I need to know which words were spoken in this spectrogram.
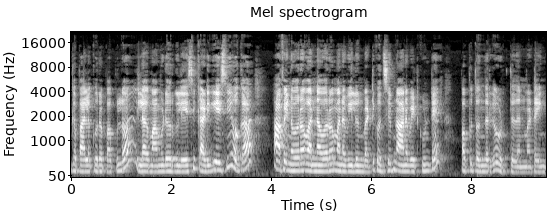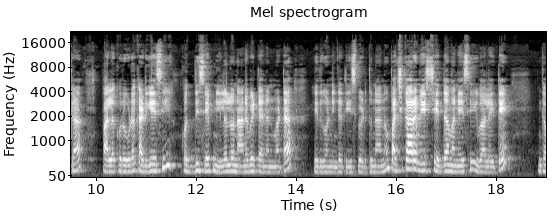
ఇంకా పాలకూర పప్పులో ఇలా మామిడి ఒరుగులు వేసి కడిగేసి ఒక హాఫ్ అన్ అవరో వన్ అవరో మన వీలుని బట్టి కొద్దిసేపు నానబెట్టుకుంటే పప్పు తొందరగా ఉడుకుతుంది అనమాట ఇంకా పాలకూర కూడా కడిగేసి కొద్దిసేపు నీళ్ళలో నానబెట్టానమాట ఇదిగోండి ఇంకా తీసి పెడుతున్నాను. పచ్చికారం వేసి చేద్దామనేసి ఇవాళైతే ఇంకా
